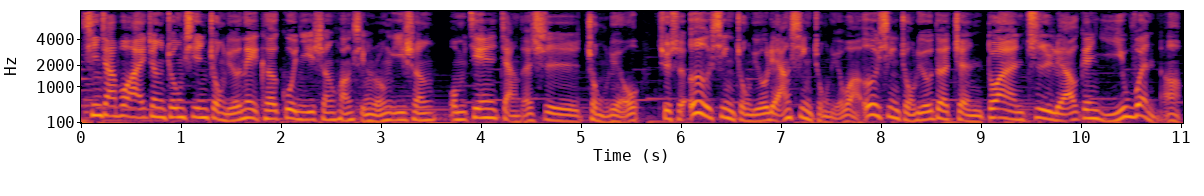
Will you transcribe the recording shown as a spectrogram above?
新加坡癌症中心肿瘤内科顾问医生黄醒荣医生，我们今天讲的是肿瘤，就是恶性肿瘤、良性肿瘤啊。恶性肿瘤的诊断、治疗跟疑问啊。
